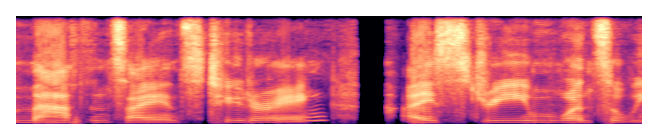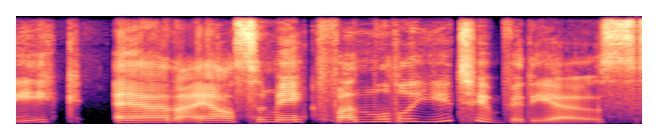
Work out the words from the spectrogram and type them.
math and science tutoring. I stream once a week and I also make fun little YouTube videos.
